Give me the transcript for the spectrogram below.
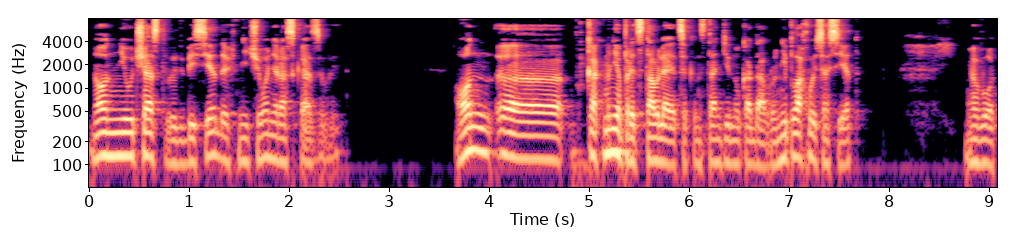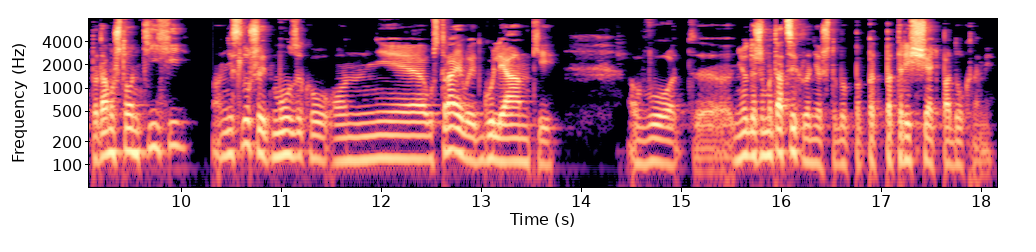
Но он не участвует в беседах, ничего не рассказывает. Он, э, как мне представляется Константину Кадавру, неплохой сосед. Вот, потому что он тихий, он не слушает музыку, он не устраивает гулянки. Вот. У него даже мотоцикла нет, чтобы потрещать под окнами.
